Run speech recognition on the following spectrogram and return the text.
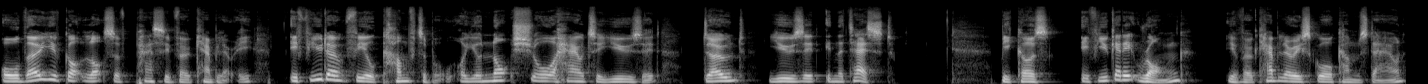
Although you've got lots of passive vocabulary, if you don't feel comfortable or you're not sure how to use it, don't use it in the test. Because if you get it wrong, your vocabulary score comes down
